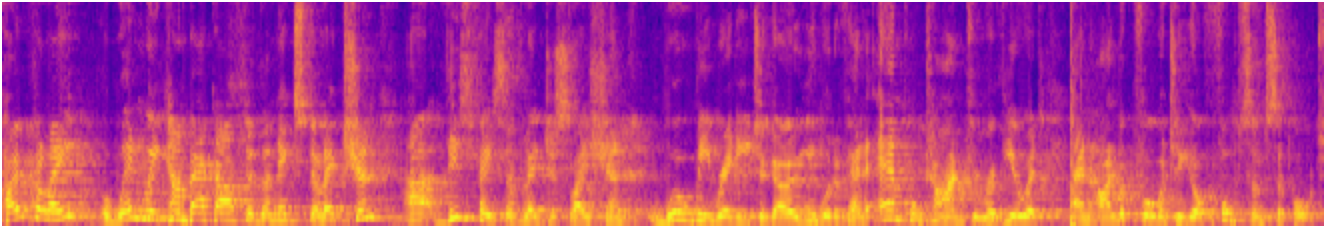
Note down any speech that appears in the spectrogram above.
hopefully, when we come back after the next election, uh, this piece of legislation will be ready to go. You would have had ample time to review it, and I look forward to your fulsome support.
